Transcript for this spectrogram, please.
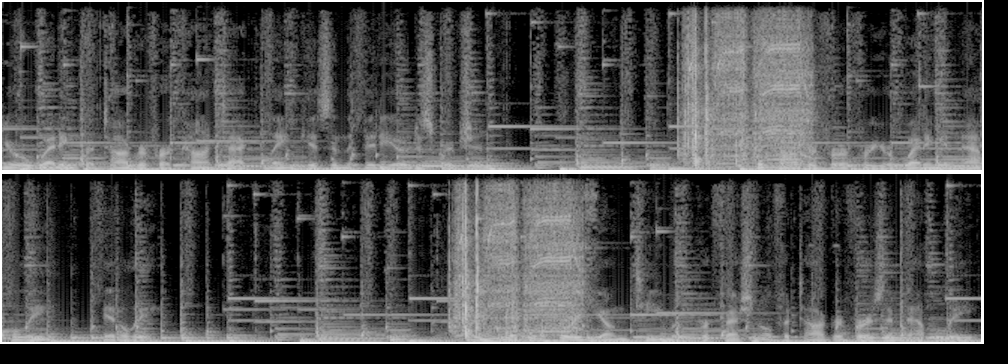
Your wedding photographer contact link is in the video description. Photographer for your wedding in Napoli, Italy. Are you looking for a young team of professional photographers in Napoli?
